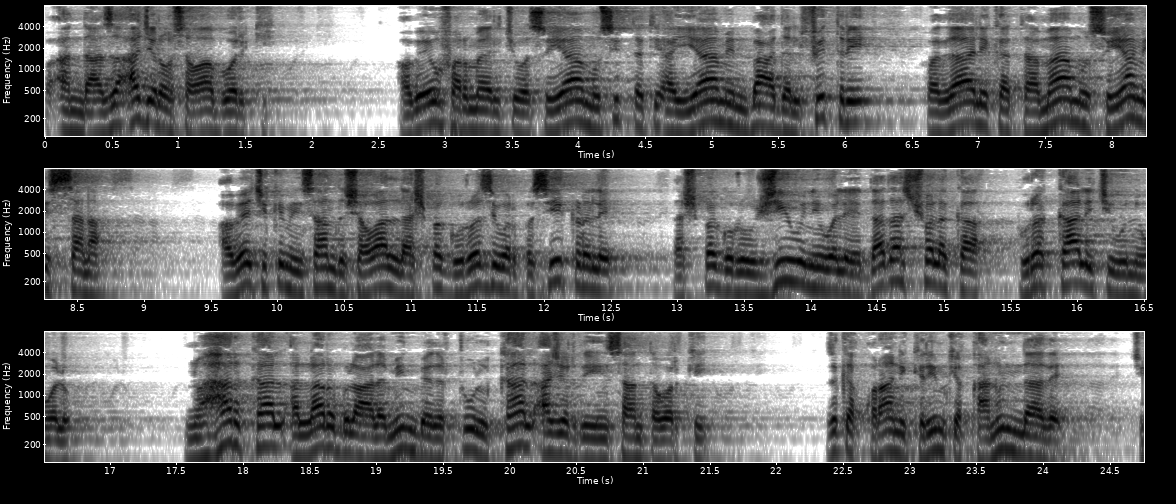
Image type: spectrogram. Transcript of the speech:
په اندازه اجر او ثواب ورکي او به فرمایل چې وصيام سته ايام بعد الفطر فذلك تمام صيام السنه او به چې کوم انسان د شوال د شپږ ورځې ورپسې کړلې د شپږ روژې ونیولې دا داس شو لکه پوره کال چې ونیولو نو هر کال الله رب العالمین به د ټول کال اجر دی انسان ته ورکي ځکه قرآن کریم کې قانون دا دی چې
